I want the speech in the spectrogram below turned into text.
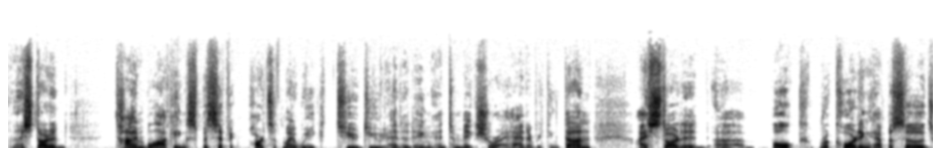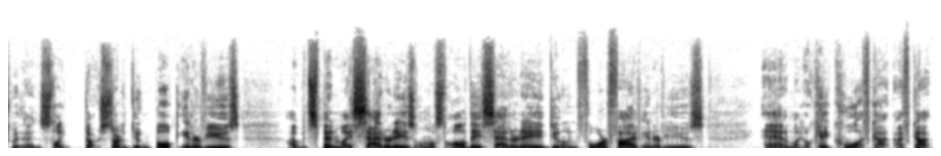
And I started time blocking specific parts of my week to do mm-hmm. editing and to make sure I had everything done. I started uh, bulk recording episodes with, and like started doing bulk interviews. I would spend my Saturdays almost all day Saturday doing four or five interviews, and I'm like, okay, cool. I've got I've got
